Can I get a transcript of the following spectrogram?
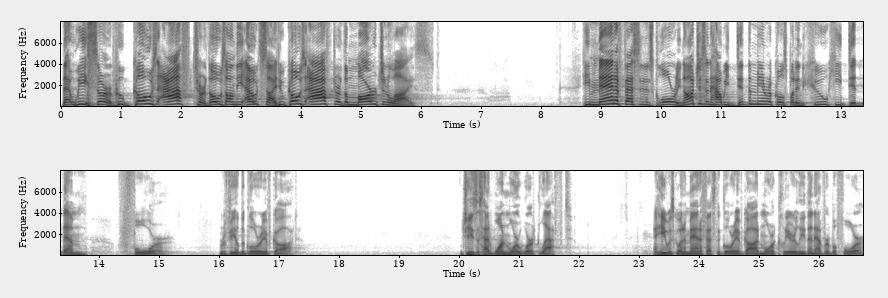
that we serve, who goes after those on the outside, who goes after the marginalized. He manifested his glory not just in how he did the miracles, but in who he did them for. Revealed the glory of God. Jesus had one more work left, and he was going to manifest the glory of God more clearly than ever before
